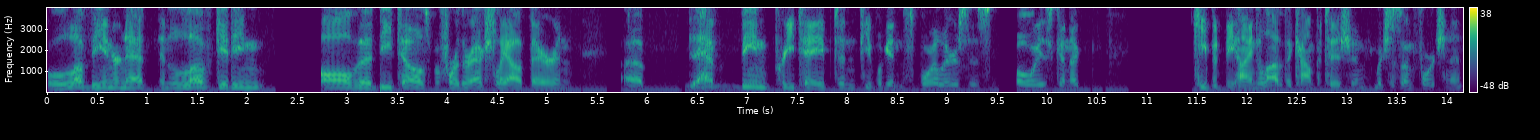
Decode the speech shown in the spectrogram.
love the internet and love getting all the details before they're actually out there and uh, have being pre-taped and people getting spoilers is always going to keep it behind a lot of the competition, which is unfortunate.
